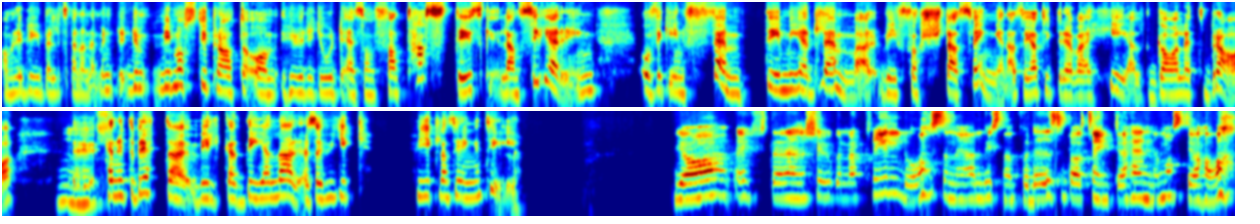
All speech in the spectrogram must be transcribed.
Ja, men det blir väldigt spännande. Men du, vi måste ju prata om hur du gjorde en sån fantastisk lansering och fick in 50 medlemmar vid första svängen. Alltså jag tyckte det var helt galet bra. Mm. Eh, kan du inte berätta vilka delar, alltså hur gick, hur gick lanseringen till? Ja, efter den 20 april då, så när jag lyssnat på dig så bara tänkte jag henne måste jag ha.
